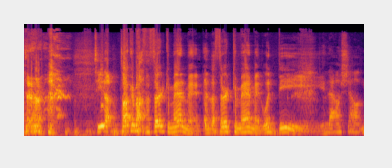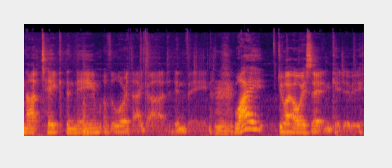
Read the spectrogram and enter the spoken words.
Tee it up. Talking about the third commandment, and the third commandment would be. Thou shalt not take the name of the Lord thy God in vain. Hmm. Why do I always say it in KJV?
